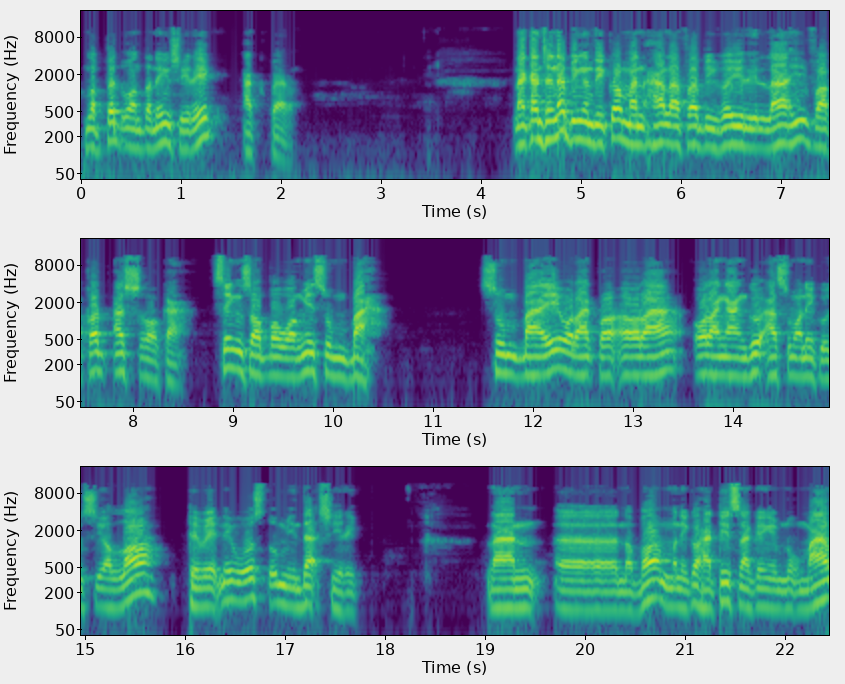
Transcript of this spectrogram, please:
lebet wonten ing syirik akbar. Nah Kanjeng Nabi ngendika man halafa bi ghairillahi faqad asyraka. Sing sapa wonge sumpah sumpahe ora ora ora nganggo asmane Gusti Allah, dhewekne wis tumindak syirik. Lan e, napa menika hadis saking Ibnu Umar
